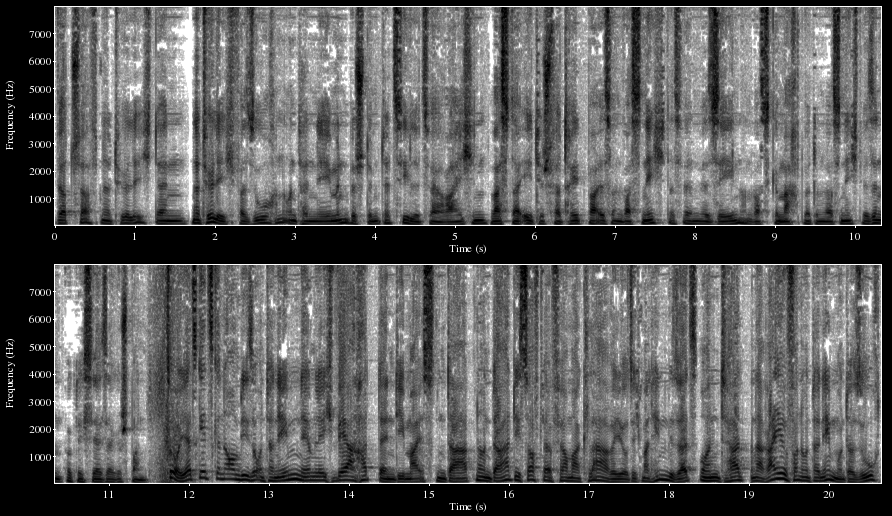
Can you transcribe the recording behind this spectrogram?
Wirtschaft natürlich, denn natürlich versuchen Unternehmen bestimmte Ziele zu erreichen. Was da ethisch vertretbar ist und was nicht, das werden wir sehen und was gemacht wird und was nicht. Wir sind wirklich sehr, sehr gespannt. So, jetzt geht's genau um diese Unternehmen, nämlich wer hat denn die meisten Daten? Und da hat die Softwarefirma Clario sich mal hingesetzt und hat eine Reihe von Unternehmen untersucht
